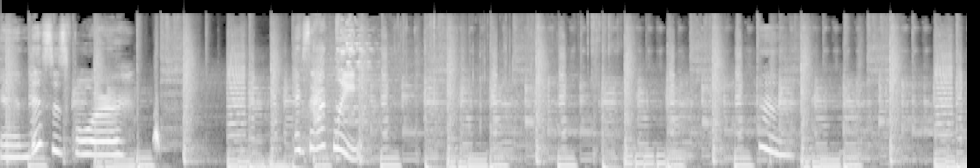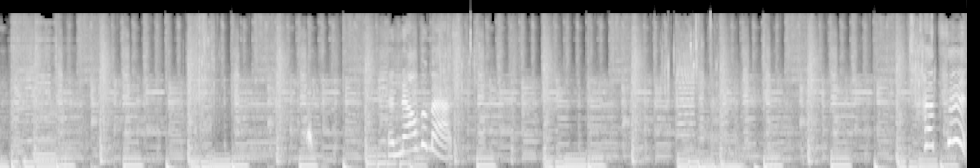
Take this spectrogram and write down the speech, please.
And this is for... Exactly! And now the mask. That's it!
